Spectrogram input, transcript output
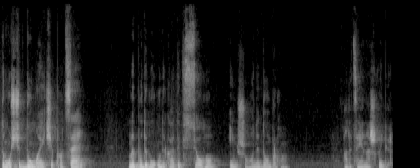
Тому що, думаючи про це, ми будемо уникати всього іншого недоброго. Але це є наш вибір,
